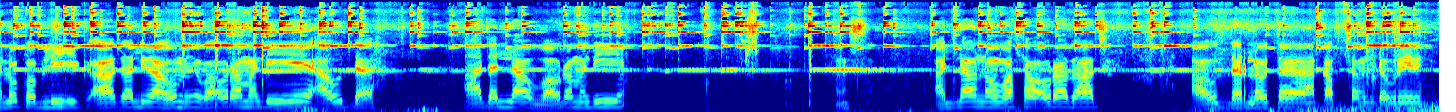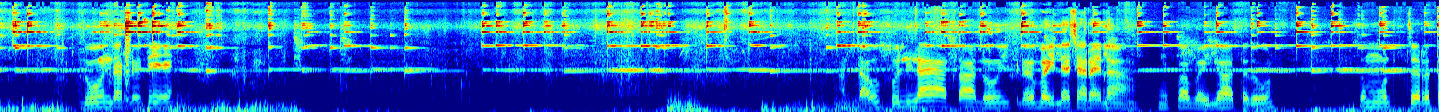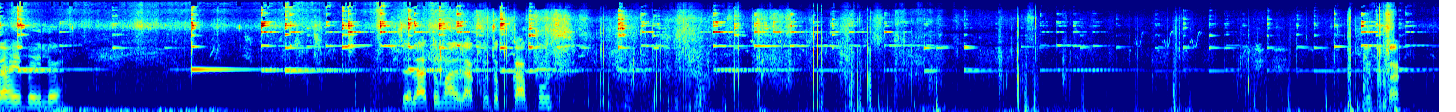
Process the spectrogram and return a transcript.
Hello public आज आलेलो आहो मी वावरामध्ये. आहोत दा आज आलेला वावरामध्ये. आलेला नऊ वाजता वावरात आज. आऊत धरलं होतं कापसामध्ये डवरे. दोन धरले होते. आता आऊ सोलीला आता आलो इकडं बैला चारायला. हे पा बैल आता दोन. समोर चरत आहे बैल. चला तुम्हाला दाखवतो कापूस.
